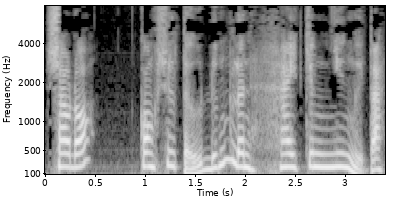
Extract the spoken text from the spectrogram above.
Sau đó, con sư tử đứng lên hai chân như người ta.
